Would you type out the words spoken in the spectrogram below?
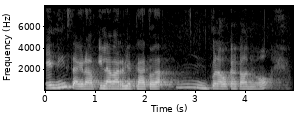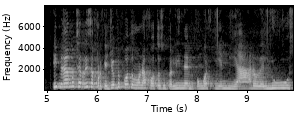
en Instagram y la Barbie acá toda mm, con la boca acá, ¿no? Y me da mucha risa porque yo me puedo tomar una foto súper linda y me pongo aquí en mi aro de luz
